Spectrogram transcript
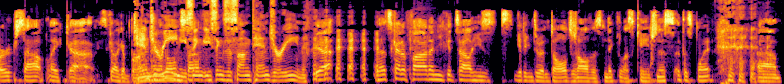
bursts out like uh, he's got like a Tangerine. He, sing, he sings the song Tangerine. yeah, that's kind of fun, and you can tell he's getting to indulge in all of his Nicolas Cage-ness at this point. um,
